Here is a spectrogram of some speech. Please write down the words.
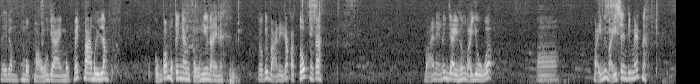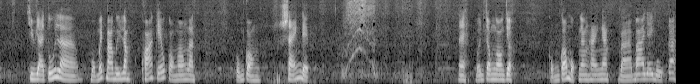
Đây là một mẫu dài 1m35 cũng có một cái ngăn phụ như này nè. Rồi cái vải này rất là tốt nha các vải này nó dày hơn vải dù á. À, 77 cm nè. Chiều dài túi là 1m35 khóa kéo còn ngon lành. Cũng còn sáng đẹp. Nè bên trong ngon chưa? Cũng có một ngăn hai ngăn và ba dây buộc á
